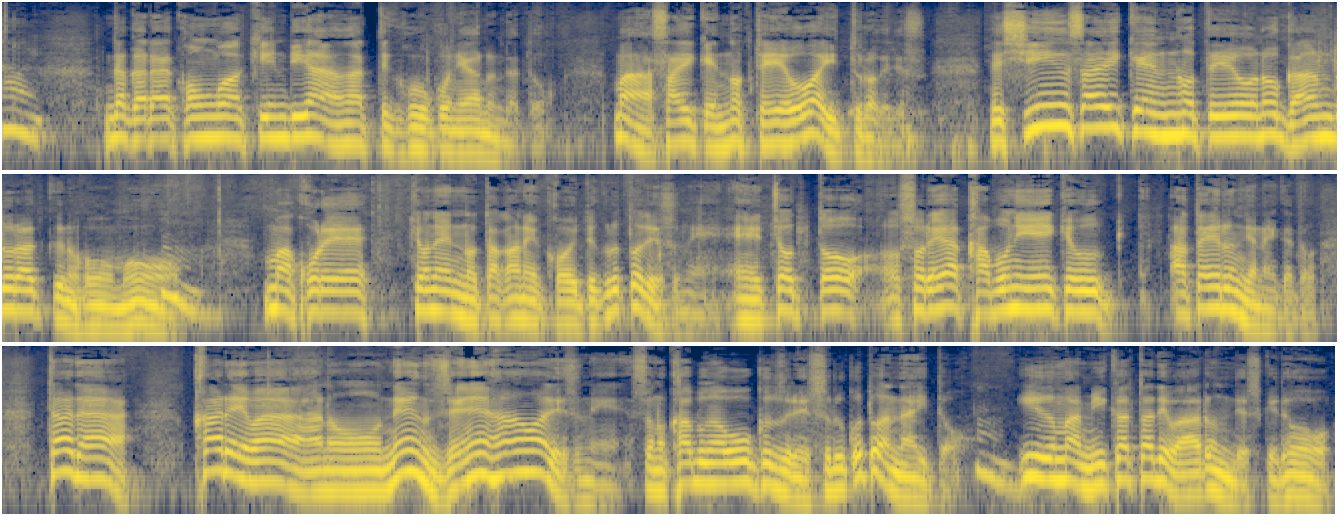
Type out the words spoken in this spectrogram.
はいだから今後は金利が上がっていく方向にあるんだと。まあ、債券の帝王は言ってるわけです。で、新債券の帝王のガンドラックの方も、うん、まあこれ、去年の高値超えてくるとですね、えー、ちょっと、それが株に影響を与えるんじゃないかと。ただ、彼は、あの、年前半はですね、その株が大崩れすることはないという、まあ見方ではあるんですけど、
